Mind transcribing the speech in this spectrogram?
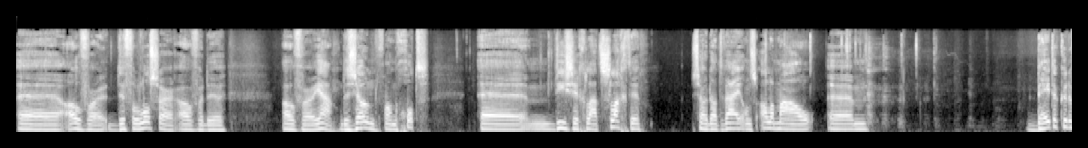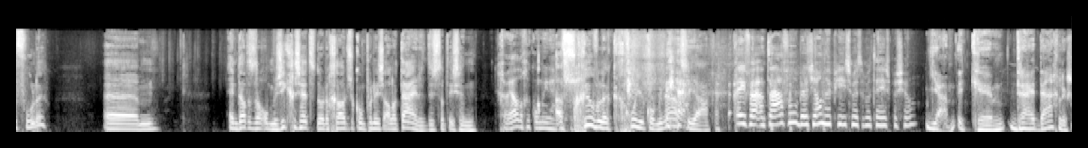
eh, over de verlosser... over de, over, ja, de zoon van God... ehm, die zich laat slachten... zodat wij ons allemaal ehm, beter kunnen voelen... Ehm, en dat is dan op muziek gezet door de grootste componist aller tijden. Dus dat is een Geweldige combinatie. afschuwelijk goede combinatie, ja. Even aan tafel. Bert-Jan, heb je iets met de Matthäus Passion? Ja, ik eh, draai het dagelijks.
